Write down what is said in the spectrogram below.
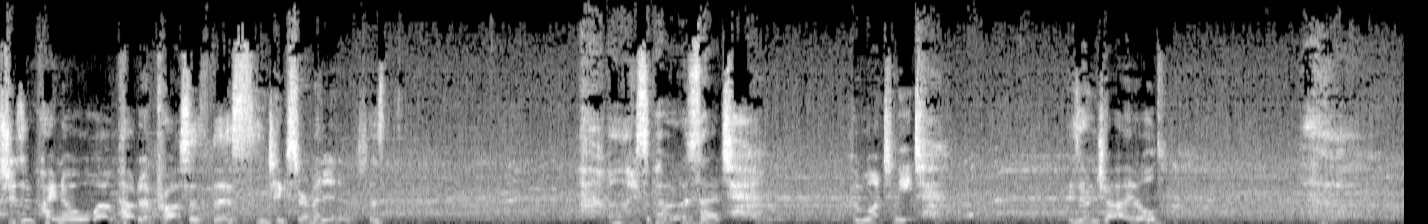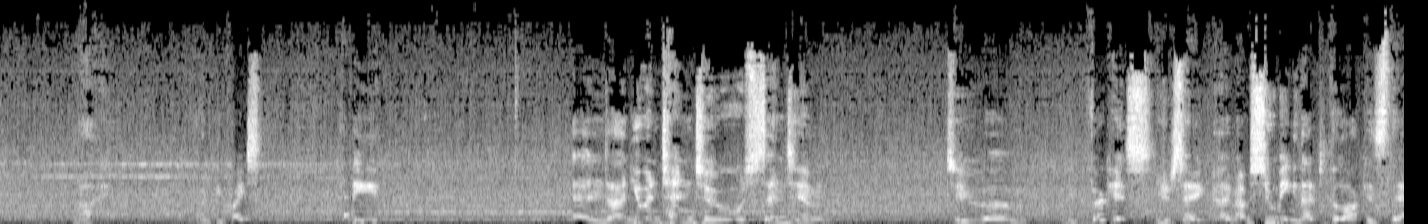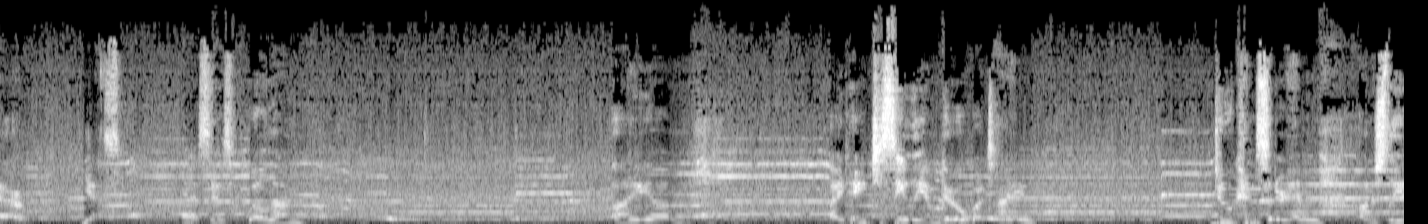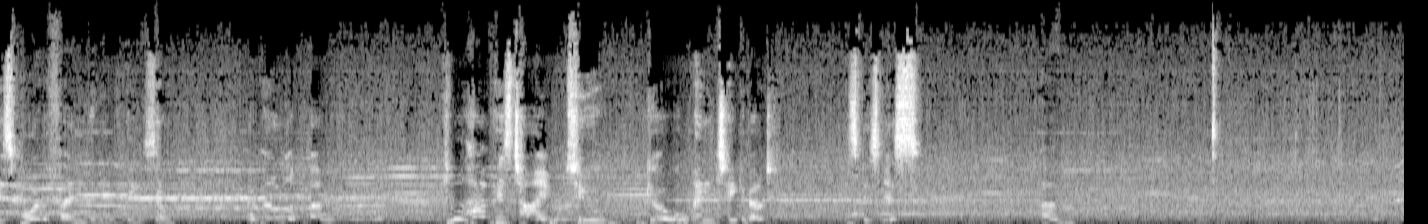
She doesn't quite know um, how to process this, and takes her a minute and says, "Well, I suppose that I want to meet his own child. Why? That would be quite heavy. And uh, you intend to send him to um, Verkus, you're saying? I'm, I'm assuming that Galak is there. Yes. Yes. Well, um, I um, I'd hate to see Liam go, but I do consider him honestly as more of a friend than anything. So I will. Um, he will have his time to go and take about his business. Um.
